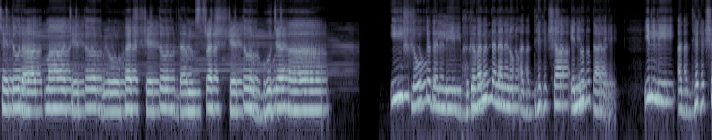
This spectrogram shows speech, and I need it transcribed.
ಚತುರಾತ್ಮ ಚತುರ್ವ್ಯೂಹಶ್ಚತುರ್ದಂಸ್ರಶ್ಚತುರ್ಭುಜಃ ಈ ಶ್ಲೋಕದಲ್ಲಿ ಭಗವಂತನನ್ನು ಅಧ್ಯಕ್ಷ ಎನ್ನುತ್ತಾರೆ ಇಲ್ಲಿ ಅಧ್ಯಕ್ಷ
